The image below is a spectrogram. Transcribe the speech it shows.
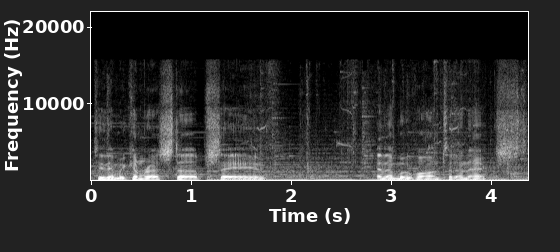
See, then we can rest up, save, and then move on to the next.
